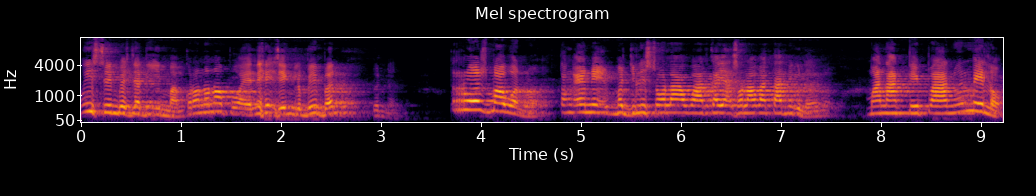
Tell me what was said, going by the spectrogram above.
Wisin wis jadi imam. Krana napa enek sing lebih ben bener. Terus mawon teng enek majelis solawat kayak solawatan niku lho. Manakipan melok.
